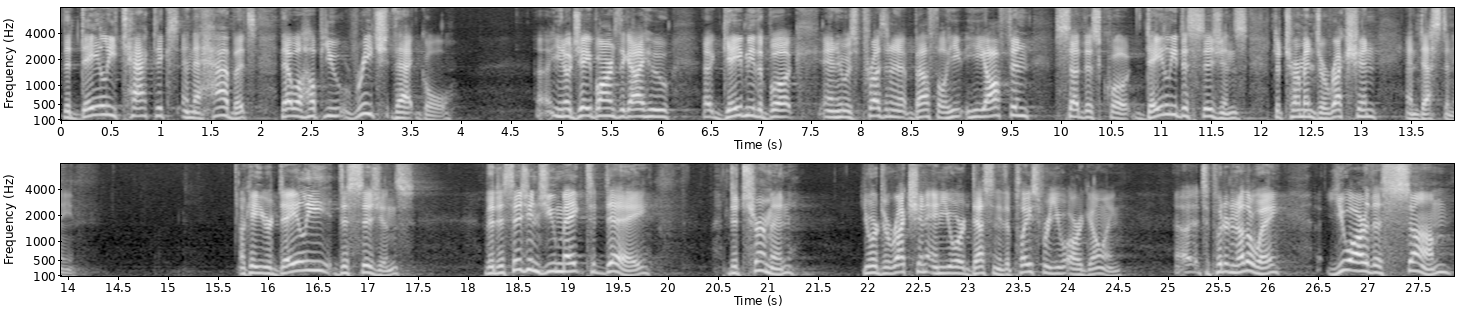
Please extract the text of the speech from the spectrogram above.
the daily tactics and the habits that will help you reach that goal. Uh, you know, Jay Barnes, the guy who uh, gave me the book and who was president at Bethel, he, he often said this quote Daily decisions determine direction and destiny. Okay, your daily decisions, the decisions you make today, determine your direction and your destiny, the place where you are going. Uh, to put it another way, you are the sum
